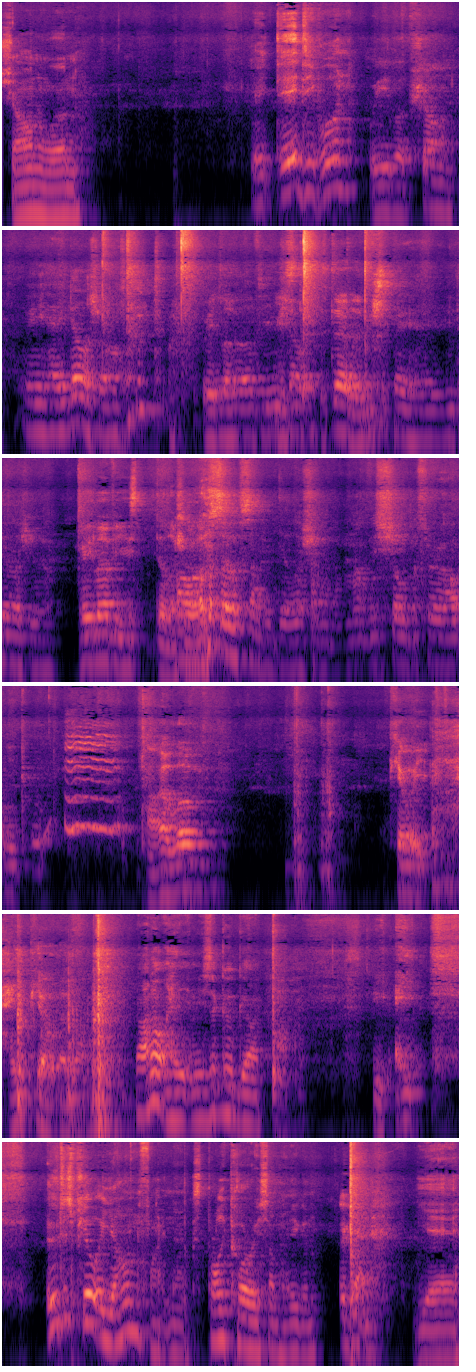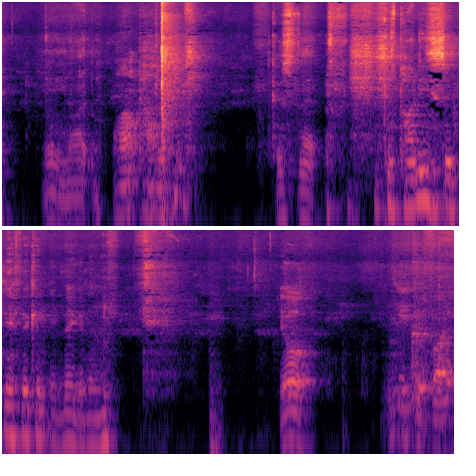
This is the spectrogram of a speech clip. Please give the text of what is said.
Sean won. He did, he won. We love Sean. We hate Dillashaw. we love you, We Sean. Dylan. We hate you, Dillashaw. We love you, Dylan. Oh, I'm so sad of Dillashaw. Man, his shoulder throughout. And I love Piotr. I hate Piotr. man. I don't hate him, he's a good guy. He ate Who does Piotr Yan fight next? Probably Cory Sandhagen. again. Yeah, unlikely. Why not Paddy? Because because Paddy's significantly bigger than him. Yo, you could fight.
